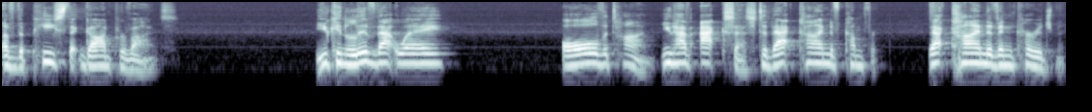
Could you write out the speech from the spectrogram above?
of the peace that God provides. You can live that way all the time. You have access to that kind of comfort, that kind of encouragement.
